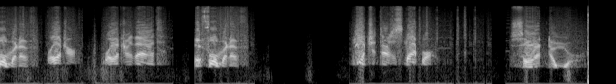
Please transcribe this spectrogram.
Affirmative. Roger. Roger that. Affirmative. Watch it, there's a sniper. Side door.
